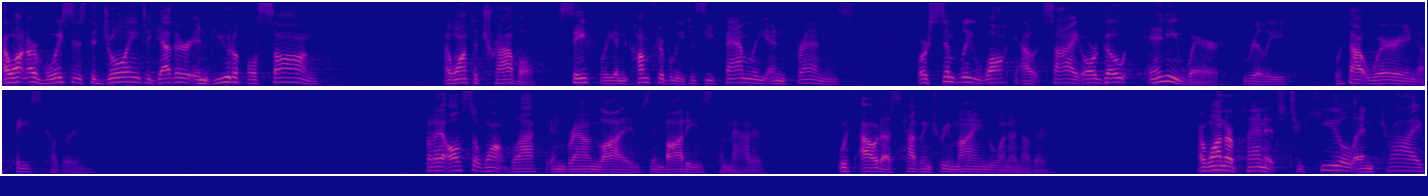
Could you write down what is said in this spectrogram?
I want our voices to join together in beautiful song. I want to travel safely and comfortably to see family and friends, or simply walk outside, or go anywhere, really, without wearing a face covering. But I also want black and brown lives and bodies to matter without us having to remind one another. I want our planet to heal and thrive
